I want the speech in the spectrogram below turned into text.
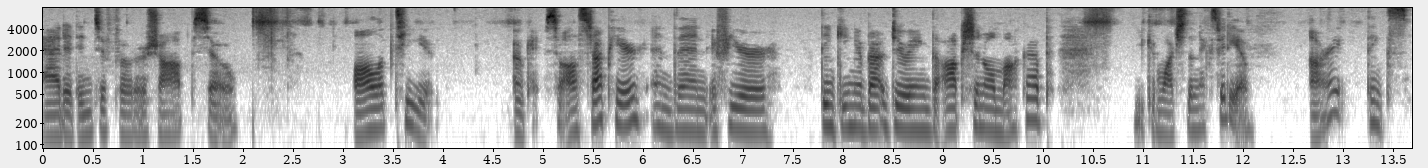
add it into Photoshop. So, all up to you. Okay, so I'll stop here. And then if you're thinking about doing the optional mockup, you can watch the next video. All right, thanks.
